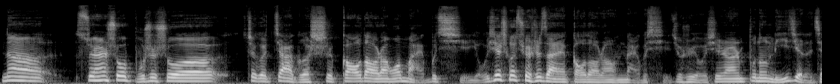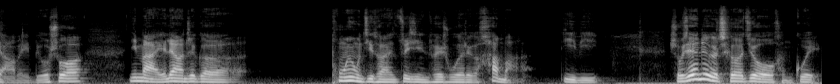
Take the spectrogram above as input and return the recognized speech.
那虽然说不是说。这个价格是高到让我买不起，有一些车确实咱也高到让我们买不起，就是有一些让人不能理解的价位。比如说，你买一辆这个通用集团最近推出的这个悍马 EV，首先这个车就很贵，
